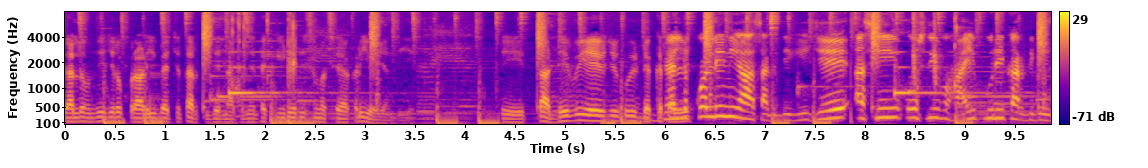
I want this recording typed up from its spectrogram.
ਗੱਲ ਹੁੰਦੀ ਹੈ, ਜਦੋਂ ਪਰਾਲੀ ਵਿੱਚ ਧਰਤੀ ਦੇ ਨੱਪਦੇ ਤਾਂ ਕੀੜੇ ਦੀ ਸਮੱਸਿਆ ਖੜੀ ਹੋ ਜਾਂਦੀ ਹੈ। ਤੇ ਤੁਹਾਡੇ ਵੀ ਇਹ ਜਿਹੀ ਕੋਈ ਦਿੱਕਤ ਆਈ ਬਿਲਕੁਲ ਹੀ ਨਹੀਂ ਆ ਸਕਦੀ ਗੀ। ਜੇ ਅਸੀਂ ਉਸ ਦੀ ਵਹਾਈ ਪੂਰੀ ਕਰ ਦਈਏ,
